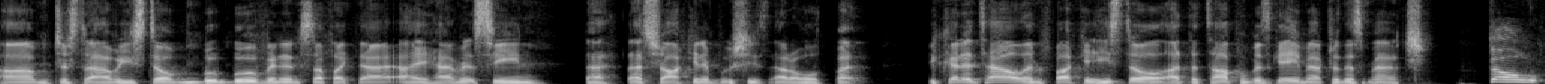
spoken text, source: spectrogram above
um, just how he's still mo- moving and stuff like that. I haven't seen that. That's shocking. Ibushi's that old, but you couldn't tell, and fuck it, he's still at the top of his game after this match. So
